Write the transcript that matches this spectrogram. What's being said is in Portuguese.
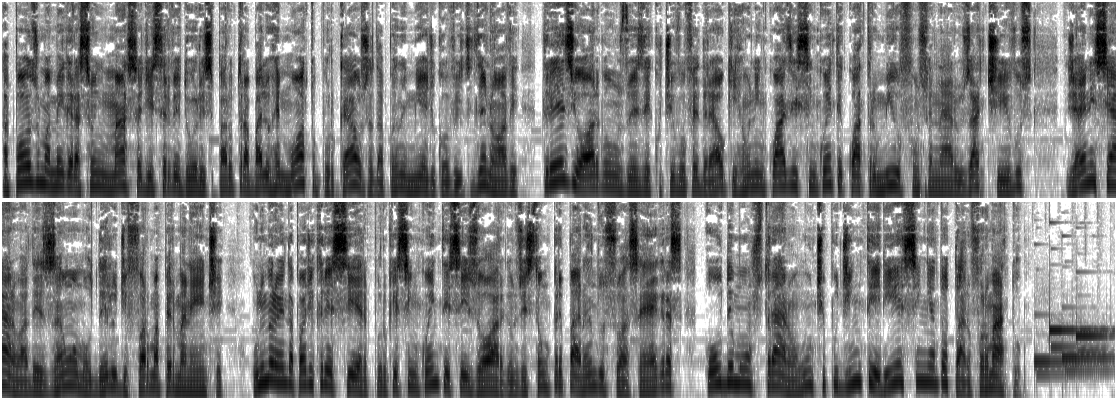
Após uma migração em massa de servidores para o trabalho remoto por causa da pandemia de Covid-19, 13 órgãos do Executivo Federal, que reúnem quase 54 mil funcionários ativos, já iniciaram a adesão ao modelo de forma permanente. O número ainda pode crescer, porque 56 órgãos estão preparando suas regras ou demonstraram algum tipo de interesse em adotar o formato.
